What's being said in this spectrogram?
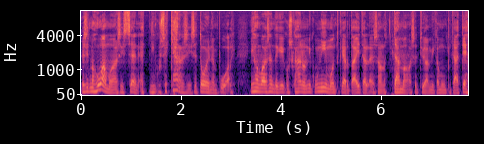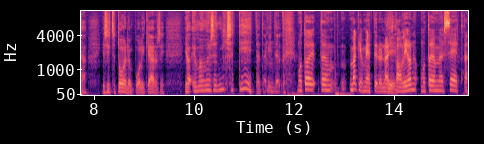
Ja sitten mä huomaan siis sen, että niin kuin se kärsii se toinen puoli, ihan vain sen takia, koska hän on niin, kuin niin monta kertaa itselleen sanonut, että tämä on se työ, mikä mun pitää tehdä, ja sitten se toinen puoli kärsi. Ja, ja mä voin että miksi sä teet tätä mm. itselle? Mm. Mutta mäkin olen miettinyt näitä niin. paljon, mutta toi on myös se, että,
